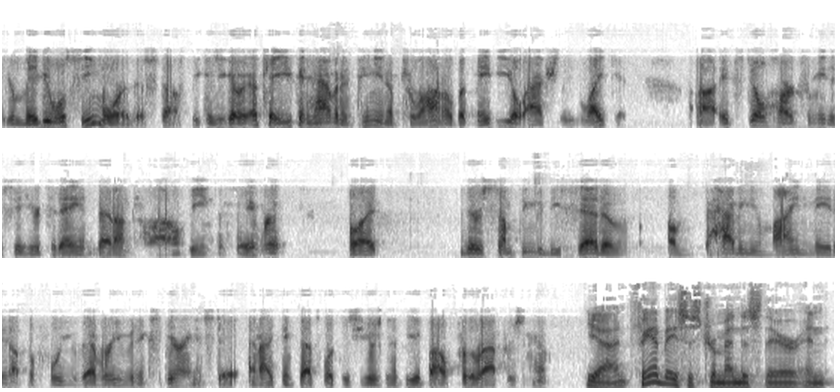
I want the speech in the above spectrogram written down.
you know, maybe we'll see more of this stuff because you go, okay, you can have an opinion of Toronto, but maybe you'll actually like it. Uh, it's still hard for me to sit here today and bet on Toronto being the favorite, but there's something to be said of, of having your mind made up before you've ever even experienced it. And I think that's what this year is going to be about for the Raptors and him. Yeah, and fan base is tremendous there, and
